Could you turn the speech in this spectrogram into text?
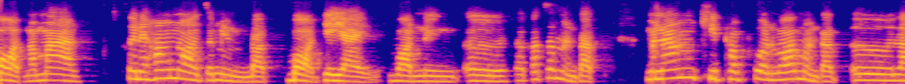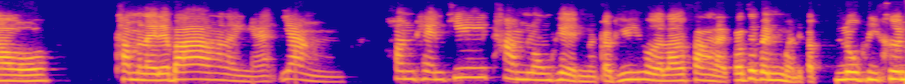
บอร์ดมากๆคือในห้องนอนจะมีเหมือนแบบบอร์ดใหญ่ๆบอร์ดหนึ่งเออ แล้วก็จะเหมือนแบบมานั่งคิดทบทวนว่าเหมือนแบบเออ เราทำอะไรได้บ้างอะไรเงี้ย อย่างคอนเทนต์ที่ทำลงเพจเหมือนกับที่พี่เฟิร์นเล่าให้ฟังแหละก็จะเป็นเหมือนกับรูปที่ขึ้น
